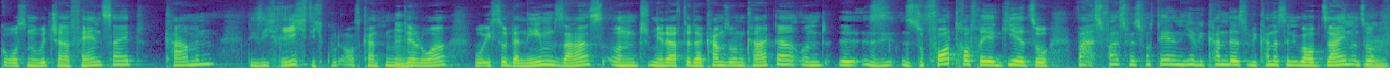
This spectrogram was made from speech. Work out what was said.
großen Witcher-Fanzeit kamen die sich richtig gut auskannten mit mhm. der Lore, wo ich so daneben saß und mir dachte, da kam so ein Charakter und äh, sofort darauf reagiert, so, was, was, was macht der denn hier? Wie kann das, wie kann das denn überhaupt sein? Und so. Mhm.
